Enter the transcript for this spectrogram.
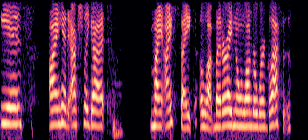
is I had actually got my eyesight a lot better. I no longer wear glasses.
